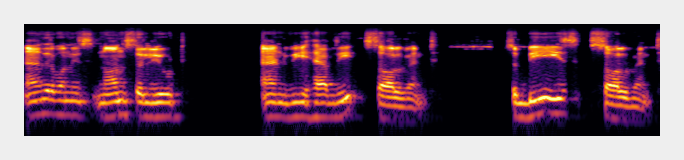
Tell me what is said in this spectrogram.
another one is non-solute, and we have the solvent. So B is solvent.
